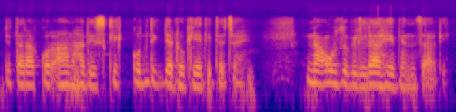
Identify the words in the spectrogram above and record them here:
যে তারা কোরআন, হাদিসকে কোন দিক দিয়ে ঢুকিয়ে দিতে চায়। নাউজুবিল্লাহি বিন জালিক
